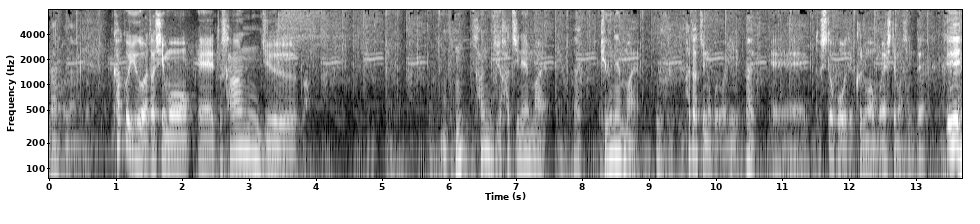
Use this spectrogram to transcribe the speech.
あなるほどなるかくいう私も、えー、と30ん38年前はい。9年前二十歳の頃に、はい。えー、と首都高で車を燃やしてますんで、ええ。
